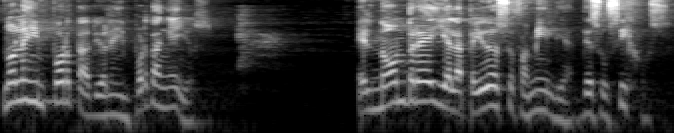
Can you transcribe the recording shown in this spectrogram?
No les importa a Dios, les importan ellos. El nombre y el apellido de su familia, de sus hijos.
